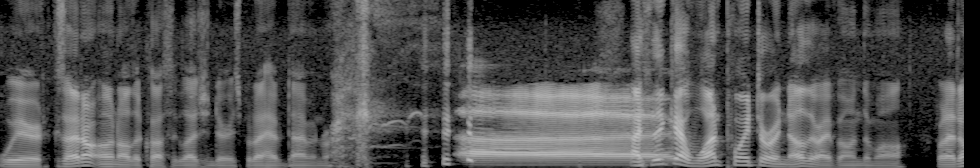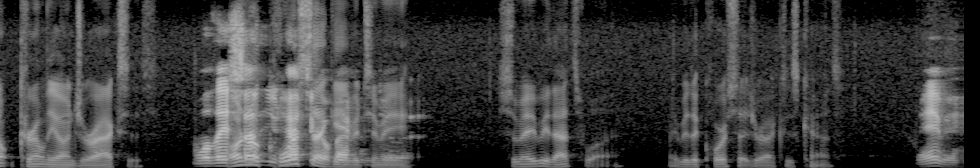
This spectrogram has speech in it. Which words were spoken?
Weird, because I don't own all the classic legendaries, but I have Diamond Rag. uh, I think at one point or another I've owned them all, but I don't currently own Jaraxxus. Well, they oh said no, you'd have to go Core Set back gave it to me, so maybe that's why. Maybe the Corset Jaraxxus counts. Maybe.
